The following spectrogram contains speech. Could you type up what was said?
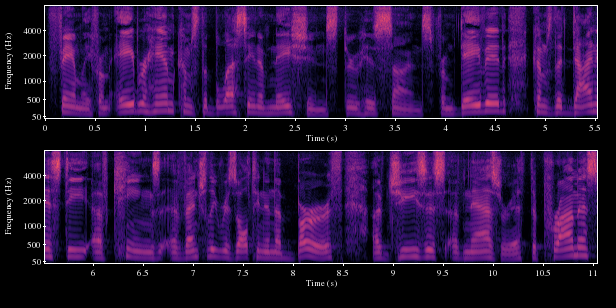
family. From Abraham comes the blessing of nations through his sons. From David comes the dynasty of kings, eventually resulting in the birth of Jesus of Nazareth, the promise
